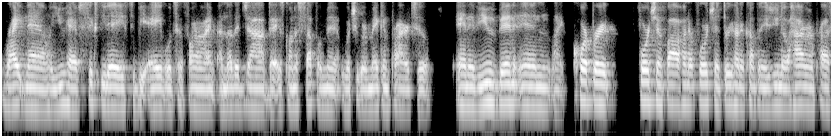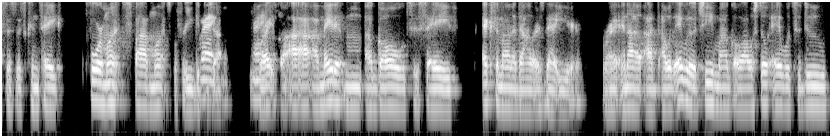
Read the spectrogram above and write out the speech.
right now you have 60 days to be able to find another job that is going to supplement what you were making prior to and if you've been in like corporate fortune 500 fortune 300 companies you know hiring processes can take four months five months before you get right. the job right. right so I, I made it a goal to save x amount of dollars that year right and I, I i was able to achieve my goal i was still able to do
